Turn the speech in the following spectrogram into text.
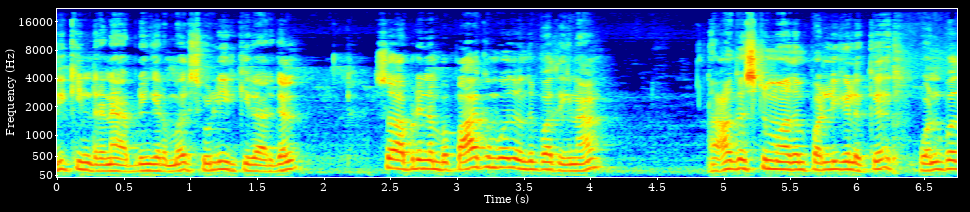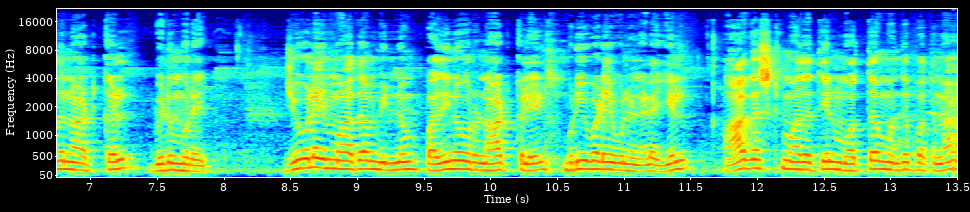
இருக்கின்றன அப்படிங்கிற மாதிரி சொல்லியிருக்கிறார்கள். ஸோ அப்படி நம்ம பார்க்கும்போது வந்து பார்த்திங்கன்னா ஆகஸ்ட் மாதம் பள்ளிகளுக்கு ஒன்பது நாட்கள் விடுமுறை. ஜூலை மாதம் இன்னும் பதினோரு நாட்களில் முடிவடைய உள்ள நிலையில் ஆகஸ்ட் மாதத்தில் மொத்தம் வந்து பார்த்தோன்னா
